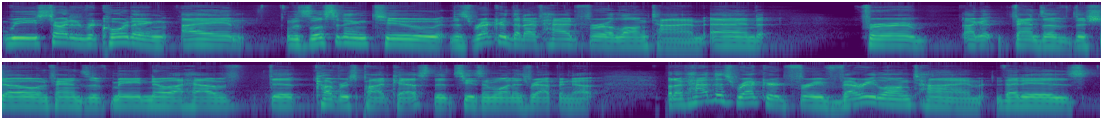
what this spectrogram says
we started recording i was listening to this record that i've had for a long time and for i get fans of the show and fans of me know i have the covers podcast that season one is wrapping up but i've had this record for a very long time that is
